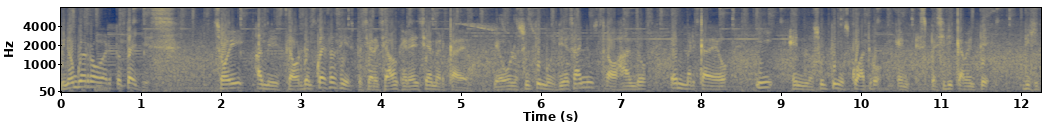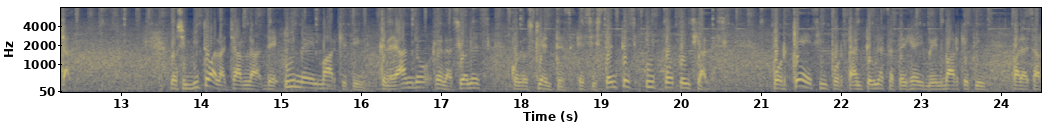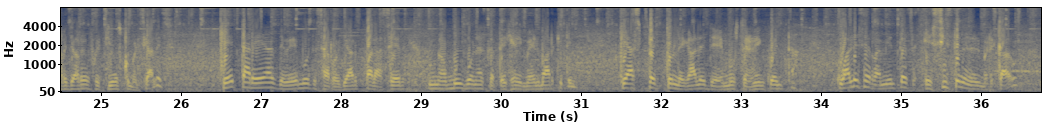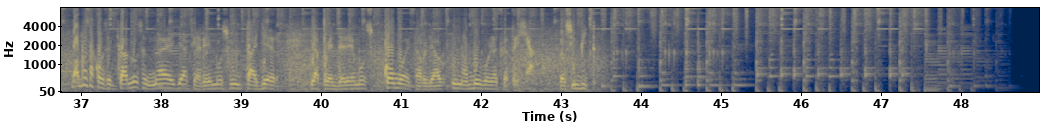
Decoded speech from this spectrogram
Mi nombre es Roberto Telles, soy administrador de empresas y especializado en gerencia de mercadeo. Llevo los últimos 10 años trabajando en mercadeo y en los últimos 4 en específicamente digital. Los invito a la charla de email marketing, creando relaciones con los clientes existentes y potenciales. ¿Por qué es importante una estrategia de email marketing para desarrollar objetivos comerciales? ¿Qué tareas debemos desarrollar para hacer una muy buena estrategia de email marketing? ¿Qué aspectos legales debemos tener en cuenta? ¿Cuáles herramientas existen en el mercado? Vamos a concentrarnos en una de ellas y haremos un taller y aprenderemos cómo desarrollar una muy buena estrategia. Los invito.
